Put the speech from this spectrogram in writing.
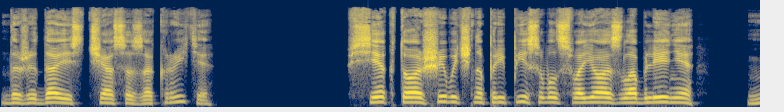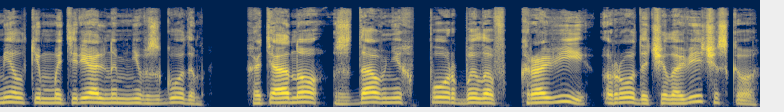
дожидаясь часа закрытия? Все, кто ошибочно приписывал свое озлобление мелким материальным невзгодам, хотя оно с давних пор было в крови рода человеческого,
